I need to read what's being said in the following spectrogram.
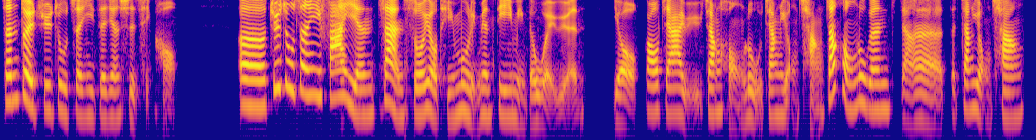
针对居住正义这件事情后。呃，居住正义发言站所有题目里面第一名的委员有高嘉瑜、张宏禄、江永昌。张宏禄跟呃江永昌、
